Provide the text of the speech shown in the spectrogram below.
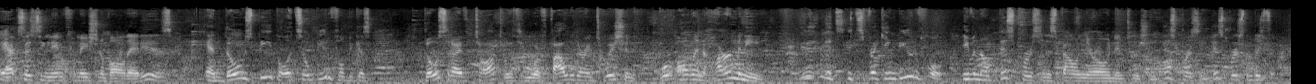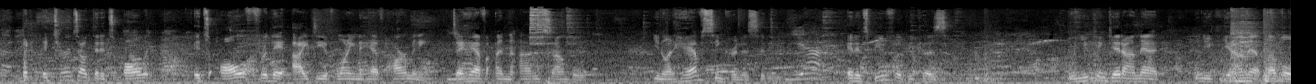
accessing the information of all that is. And those people, it's so beautiful because those that I've talked with who are follow their intuition, we're all in harmony. It- It's it's freaking beautiful. Even though this person is following their own intuition, this person, this person, this, but it turns out that it's all it's all for the idea of wanting to have harmony, to have an ensemble, you know, and have synchronicity. Yeah. And it's beautiful because when you can get on that when you can get on that level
